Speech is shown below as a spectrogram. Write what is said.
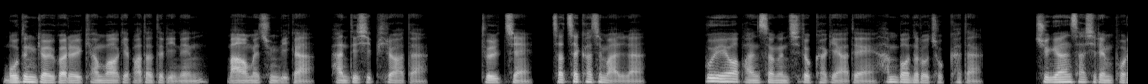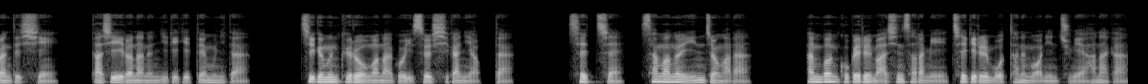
모든 결과를 겸허하게 받아들이는 마음의 준비가 반드시 필요하다. 둘째, 자책하지 말라. 후회와 반성은 지독하게 하되 한 번으로 족하다. 중요한 사실은 보란듯이 다시 일어나는 일이기 때문이다. 지금은 괴로워만 하고 있을 시간이 없다. 셋째, 상황을 인정하라. 한번 고배를 마신 사람이 제기를 못하는 원인 중에 하나가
